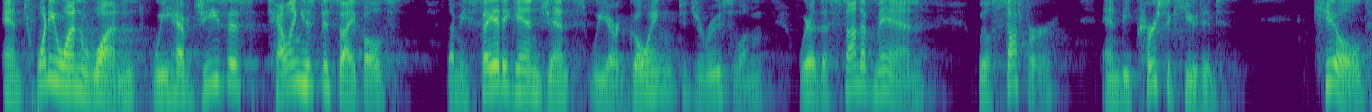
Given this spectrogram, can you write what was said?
and 21:1, we have Jesus telling his disciples, let me say it again, gents. We are going to Jerusalem where the Son of Man will suffer and be persecuted, killed,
